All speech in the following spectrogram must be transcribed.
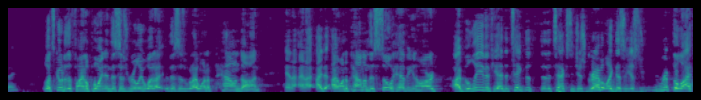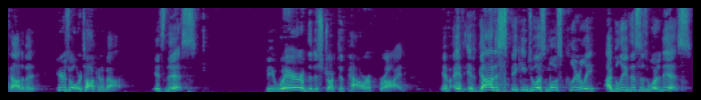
Okay. Let's go to the final point, and this is really what I, this is what I want to pound on. And I, I, I want to pound on this so heavy and hard I believe if you had to take the, the text and just grab it like this and just rip the life out of it, here's what we're talking about. It's this. Beware of the destructive power of pride. If, if, if, God is speaking to us most clearly, I believe this is what it is.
